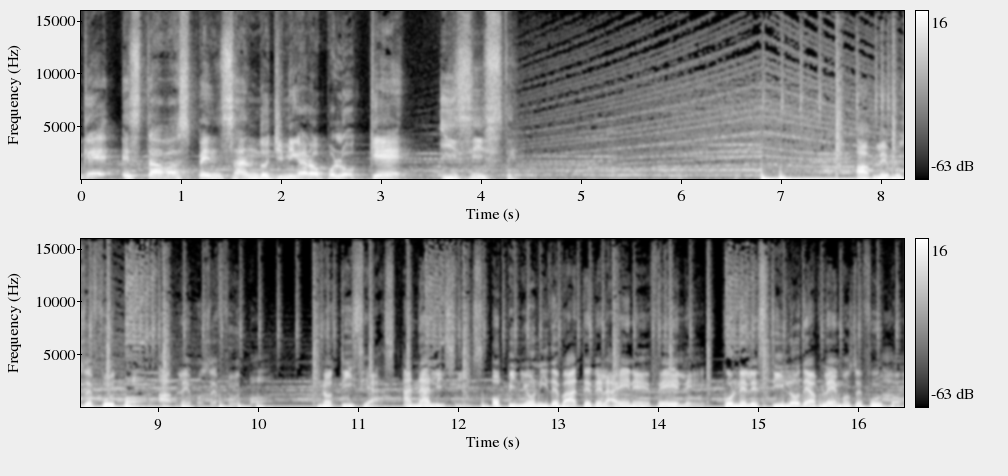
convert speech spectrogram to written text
qué estabas pensando, Jimmy Garoppolo? ¿Qué hiciste? Hablemos de fútbol. Hablemos de fútbol. Noticias, análisis, opinión y debate de la NFL con el estilo de Hablemos de fútbol.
